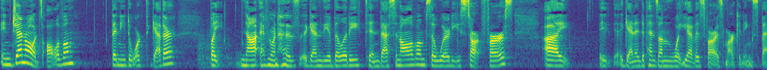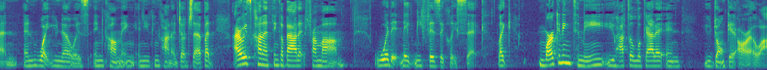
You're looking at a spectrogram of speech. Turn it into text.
in general, it's all of them that need to work together. But not everyone has again the ability to invest in all of them. So where do you start first? Uh, it, again, it depends on what you have as far as marketing spend and what you know is incoming, and you can kind of judge that. But I always kind of think about it from um, would it make me physically sick? Like marketing to me, you have to look at it and you don't get ROI.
